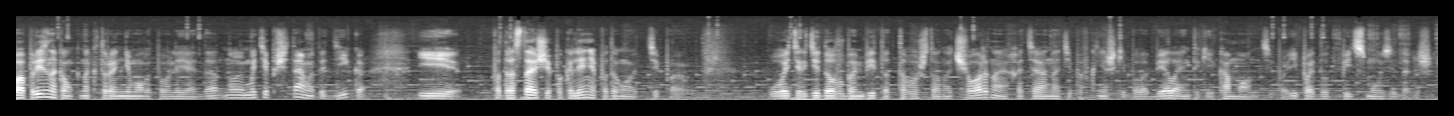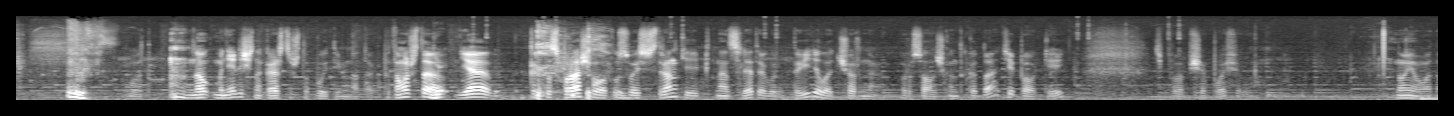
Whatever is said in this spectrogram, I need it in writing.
по признакам, на которые они не могут повлиять, да. Ну, и мы, типа, считаем это дико, и подрастающее поколение подумает, типа, у этих дедов бомбит от того, что она черная, хотя она, типа, в книжке была белая, они такие, come on, типа, и пойдут пить смузи дальше. Вот. Но мне лично кажется, что будет именно так. Потому что я как-то спрашивал вот у своей сестренки, ей 15 лет, я говорю, ты видела черную русалочку? Она такая, да, типа, окей. Типа, вообще пофигу. Ну и вот.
